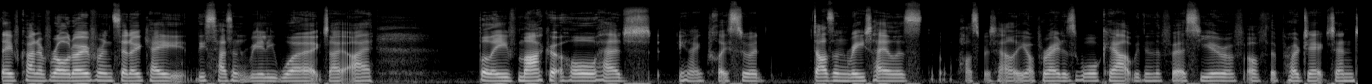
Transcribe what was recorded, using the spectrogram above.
they've kind of rolled over and said okay this hasn't really worked. I, I believe Market Hall had you know close to a dozen retailers hospitality operators walk out within the first year of, of the project and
